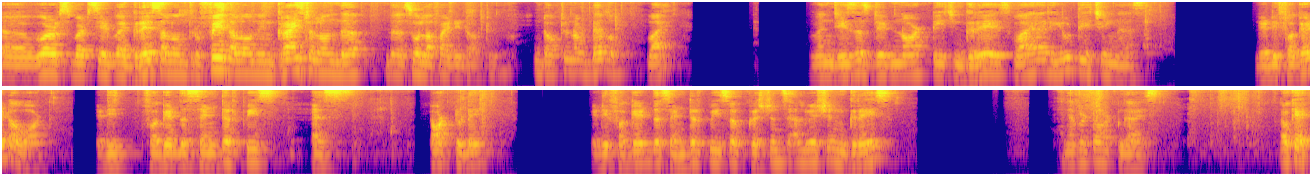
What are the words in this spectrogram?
uh, works, but saved by grace alone, through faith alone, in Christ alone, the, the sola fide doctrine. Doctrine of devil. Why? When Jesus did not teach grace, why are you teaching us? Did he forget or what? Did he forget the centerpiece as taught today? Did he forget the centerpiece of Christian salvation, grace? Never taught, guys. Okay,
